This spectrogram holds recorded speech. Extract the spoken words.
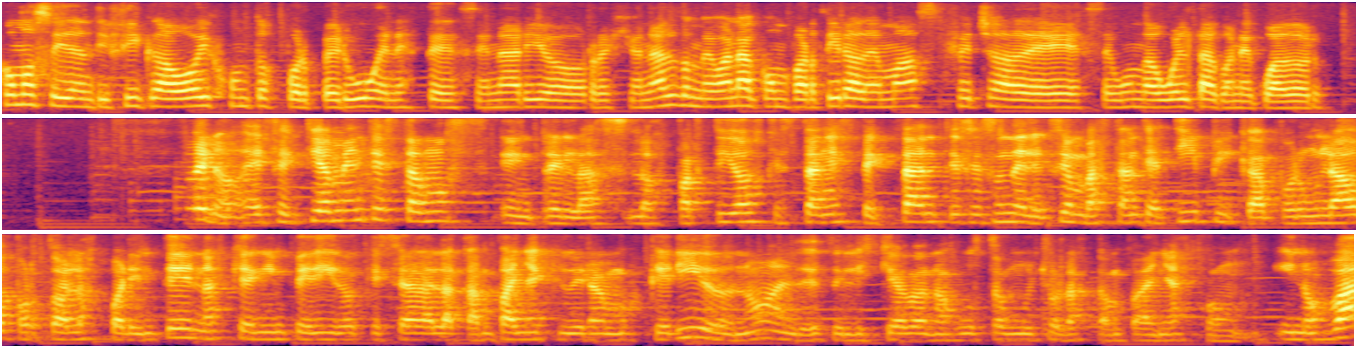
Cómo se identifica hoy Juntos por Perú en este escenario regional, donde van a compartir además fecha de segunda vuelta con Ecuador. Bueno, efectivamente estamos entre los partidos que están expectantes. Es una elección bastante atípica, por un lado por todas las cuarentenas que han impedido que se haga la campaña que hubiéramos querido, ¿no? Desde la izquierda nos gustan mucho las campañas con, y nos va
